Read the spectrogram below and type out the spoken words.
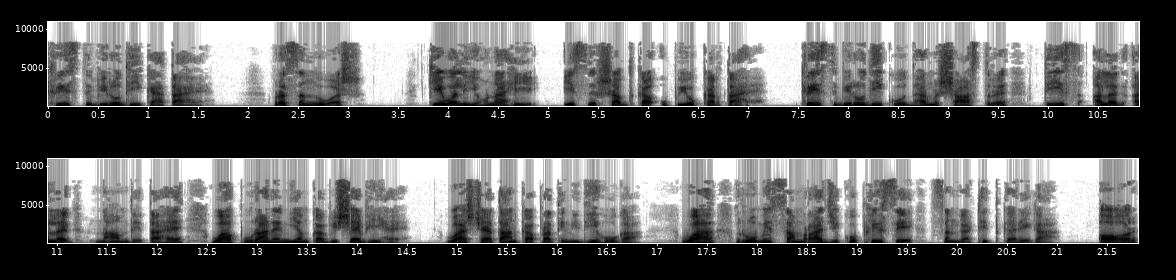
ख्रिस्त विरोधी कहता है। प्रसंगवश, केवल यहुना ही इस शब्द का उपयोग करता है। ख्रिस्त विरोधी को धर्मशास्त्र तीस अलग अलग नाम देता है। वह पुराने नियम का विषय भी है। वह शैतान का प्रतिनिधि होगा। वह रोमी साम्राज्य को फिर से संगठित करेगा और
